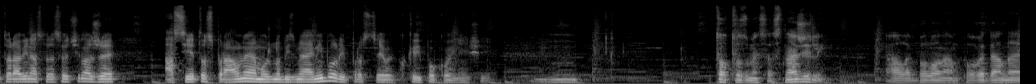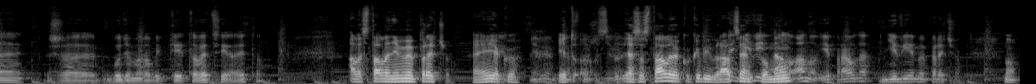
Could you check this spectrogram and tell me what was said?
ktorá by nás presvedčila, že asi je to správne a možno by sme aj my boli proste ako keby pokojnejší. Mm, toto sme sa snažili, ale bolo nám povedané, že budeme robiť tieto veci a je to. Ale stále nevieme prečo. Hej? Neviem, ako, neviem, je to, neviem. ja sa stále ako keby vraciam k tomu. Áno, áno, je pravda, nevieme prečo. No,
